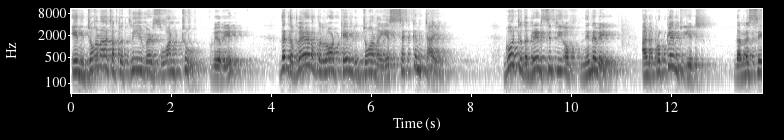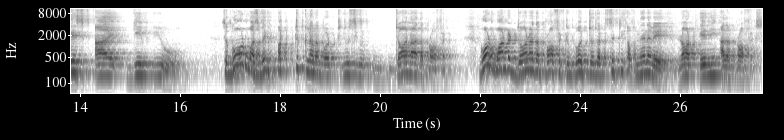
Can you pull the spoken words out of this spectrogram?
In Jonah chapter 3, verse 1 2, we read, Then the word of the Lord came to Jonah a second time Go to the great city of Nineveh and proclaim to it the message I give you. So God was very particular about using Jonah the prophet. God wanted Jonah the prophet to go to the city of Nineveh, not any other prophet.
